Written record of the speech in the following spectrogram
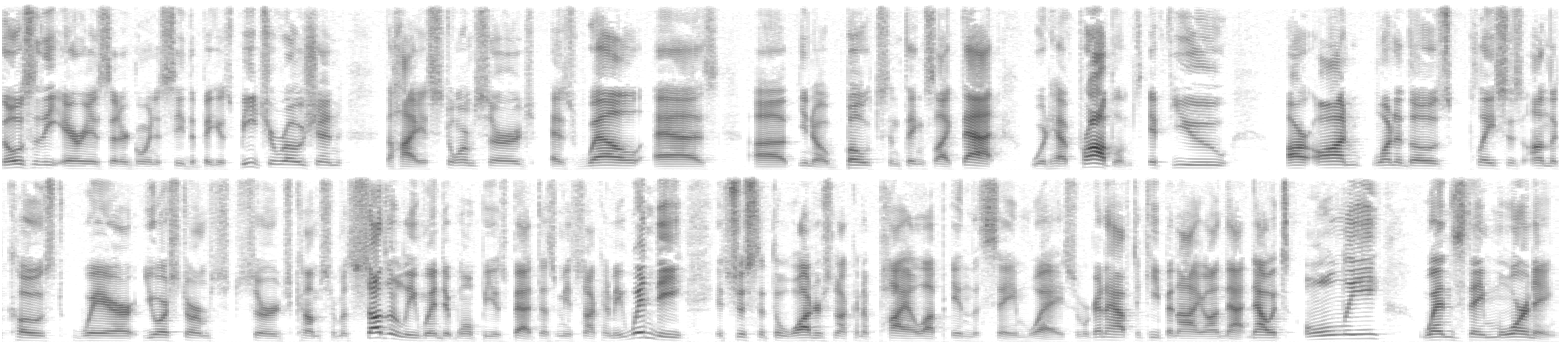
those are the areas that are going to see the biggest beach erosion, the highest storm surge, as well as uh, you know boats and things like that would have problems. If you are on one of those places on the coast where your storm surge comes from a southerly wind, it won't be as bad. Doesn't mean it's not going to be windy. It's just that the water's not going to pile up in the same way. So we're going to have to keep an eye on that. Now it's only Wednesday morning,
